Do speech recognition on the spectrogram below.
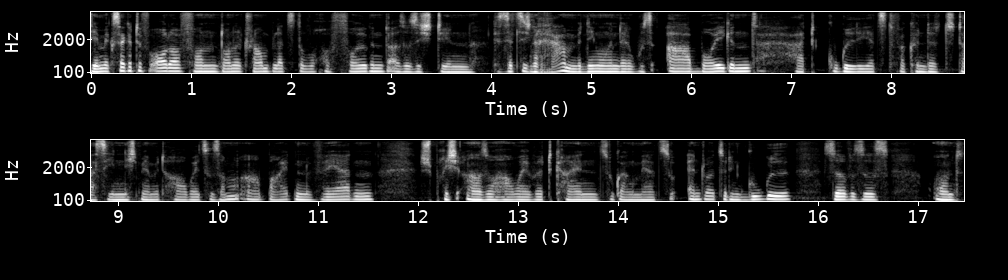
Dem Executive Order von Donald Trump letzte Woche folgend, also sich den gesetzlichen Rahmenbedingungen der USA beugend, hat Google jetzt verkündet, dass sie nicht mehr mit Huawei zusammenarbeiten werden. Sprich also, Huawei wird keinen Zugang mehr zu Android, zu den Google Services und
